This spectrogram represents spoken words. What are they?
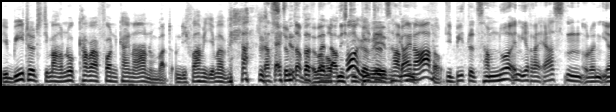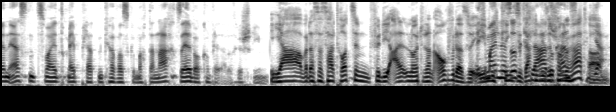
die Beatles, die machen nur Cover von keine Ahnung was. Und ich frage mich immer, wer Das wer stimmt ist aber das überhaupt denn nicht. Die Beatles haben, keine Ahnung. die Beatles haben nur in ihrer ersten oder in ihren ersten zwei, drei Platten Covers gemacht. Danach selber komplett alles geschrieben. Ja, aber dass das halt trotzdem für die alten Leute dann auch wieder so ähnlich Ich meine, es klingt, ist die Sachen, klar, die du sie schon kannst, gehört haben. ja,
